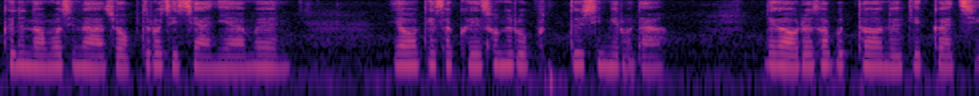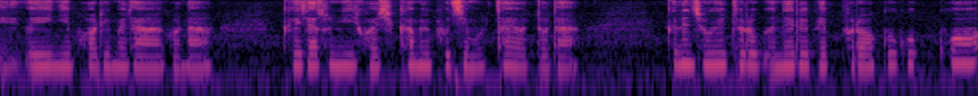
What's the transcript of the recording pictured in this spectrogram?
그는 넘어지나 아주 엎드러지지 아니함은 여호와께서 그의 손으로 붙드심이로다. 내가 어려서부터 늙기까지 의인이 버림을 당하거나 그의 자손이 거식함을 보지 못하였도다. 그는 종일토록 은혜를 베풀어 꾸고 꾸어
